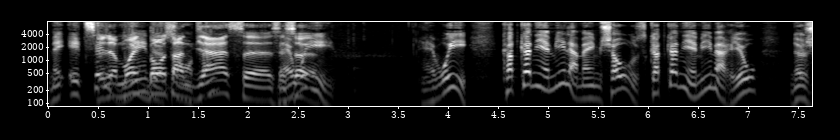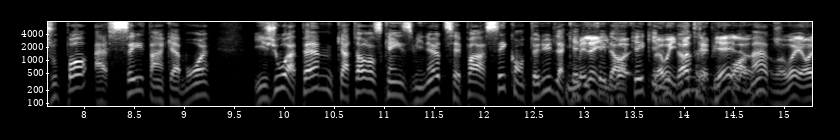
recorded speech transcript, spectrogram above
Mais est-il dire, moins bien de bon son temps de glace, euh, c'est Ben ça. oui. Eh oui. Kotkaniemi, la même chose. Kotkaniemi, Mario, ne joue pas assez tant qu'à moi. Il joue à peine 14-15 minutes. C'est pas assez compte tenu de la qualité il de va, hockey qu'il ben oui, donne très depuis bien. trois Là. matchs. On, on Ben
